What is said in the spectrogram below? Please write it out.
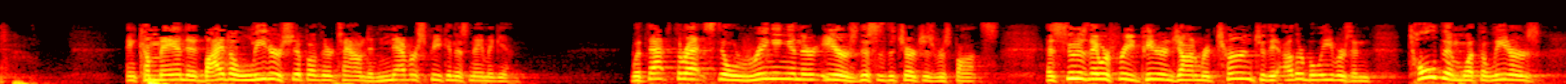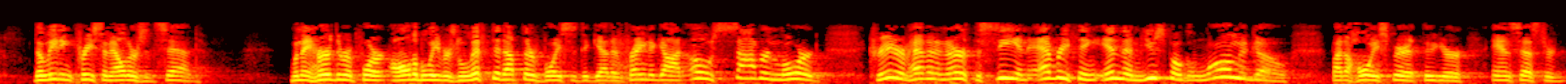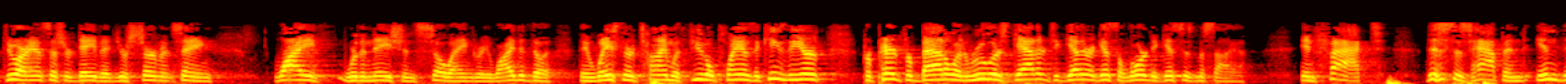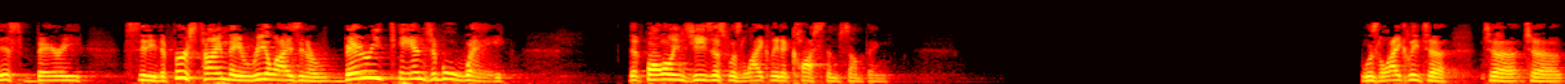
and commanded by the leadership of their town to never speak in this name again. With that threat still ringing in their ears, this is the church's response. As soon as they were freed, Peter and John returned to the other believers and told them what the leaders, the leading priests and elders had said. When they heard the report, all the believers lifted up their voices together, praying to God, Oh, sovereign Lord, creator of heaven and earth, the sea and everything in them, you spoke long ago by the Holy Spirit through your ancestor, through our ancestor David, your servant, saying, Why were the nations so angry? Why did the, they waste their time with futile plans? The kings of the earth prepared for battle and rulers gathered together against the Lord and against his Messiah. In fact, this has happened in this very city. The first time they realized in a very tangible way that following Jesus was likely to cost them something. Was likely to, to, to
